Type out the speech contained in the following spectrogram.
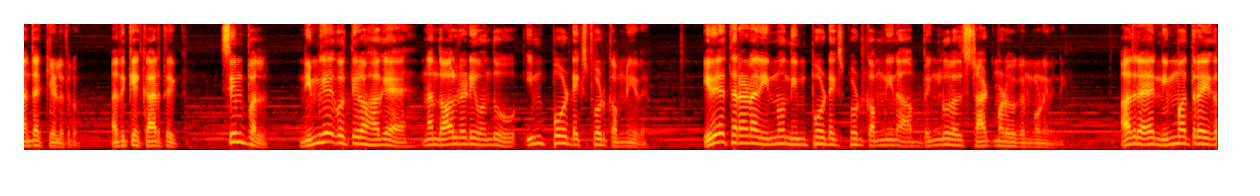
ಅಂತ ಕೇಳಿದ್ರು. ಅದಕ್ಕೆ ಕಾರ್ತಿಕ್ ಸಿಂಪಲ್ ನಿಮಗೆ ಗೊತ್ತಿರೋ ಹಾಗೆ ನಂದು ಆಲ್ರೆಡಿ ಒಂದು ಇಂಪೋರ್ಟ್ ಎಕ್ಸ್ಪೋರ್ಟ್ ಕಂಪ್ನಿ ಇದೆ. ಇದೇ ಥರ ನಾನು ಇನ್ನೊಂದು ಇಂಪೋರ್ಟ್ ಎಕ್ಸ್ಪೋರ್ಟ್ ಕಂಪ್ನಿನ ಬೆಂಗಳೂರಲ್ಲಿ ಸ್ಟಾರ್ಟ್ ಮಾಡ್ಬೇಕು ಅಂದ್ಕೊಂಡಿದ್ದೀನಿ ಆದರೆ ನಿಮ್ಮ ಹತ್ರ ಈಗ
